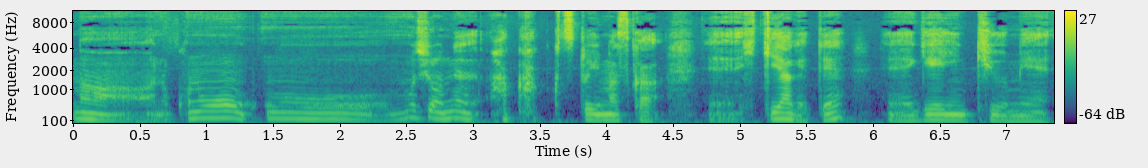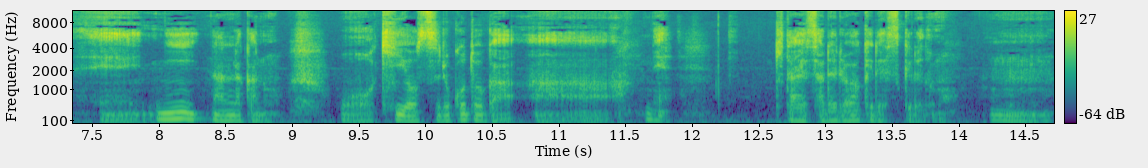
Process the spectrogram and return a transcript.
まあ、あのこのもちろんね発掘といいますか、えー、引き上げて、えー、原因究明、に何らかの寄与することがね期待されるわけですけれども、うん。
